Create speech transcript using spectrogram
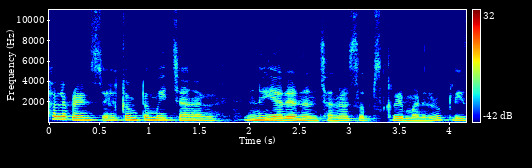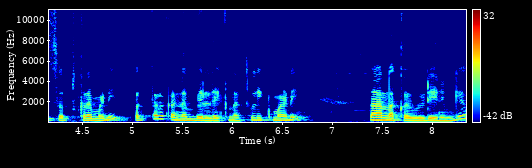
Hello friends welcome to my channel ಇನ್ನು ಯಾರ್ಯಾರು ನನ್ನ ಚಾನಲ್ ಸಬ್ಸ್ಕ್ರೈಬ್ ಮಾಡಿದ್ರು ಪ್ಲೀಸ್ ಸಬ್ಸ್ಕ್ರೈಬ್ ಮಾಡಿ ಪಕ್ಕದ ಕಣ್ಣ ಬೆಲ್ಲೈಕನ್ನ ಕ್ಲಿಕ್ ಮಾಡಿ, ನಾನು ಹಾಕೋ ವಿಡಿಯೋ ನಿಮಗೆ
